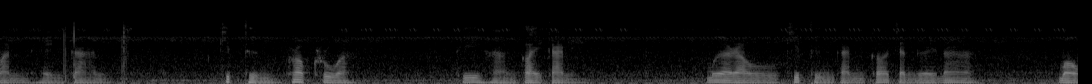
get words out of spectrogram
วันแห่งการคิดถึงครอบครัวที่ห่างไกลกัน เมื่อเราคิดถึงกันก็จะเงยหน้า มอง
